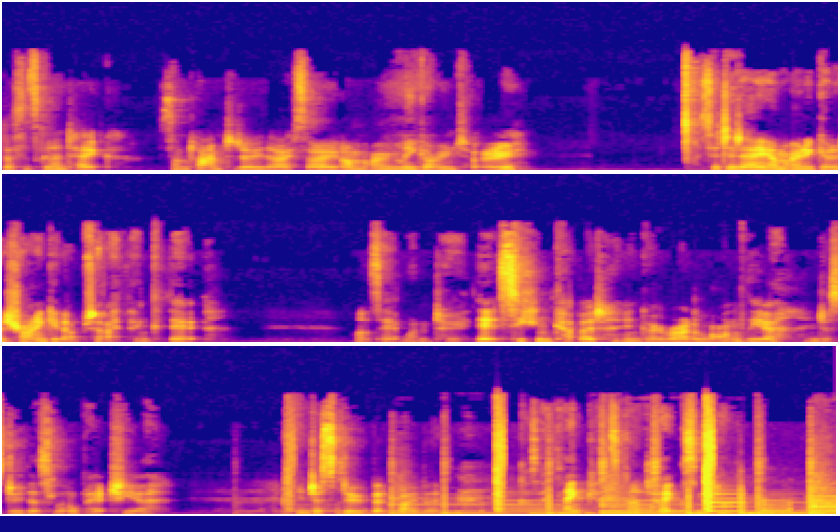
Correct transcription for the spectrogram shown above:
This is going to take some time to do though. So I'm only going to, so today I'm only going to try and get up to, I think that, what's that, one, two, that second cupboard and go right along there and just do this little patch here and just do bit by bit because I think it's going to take some time.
